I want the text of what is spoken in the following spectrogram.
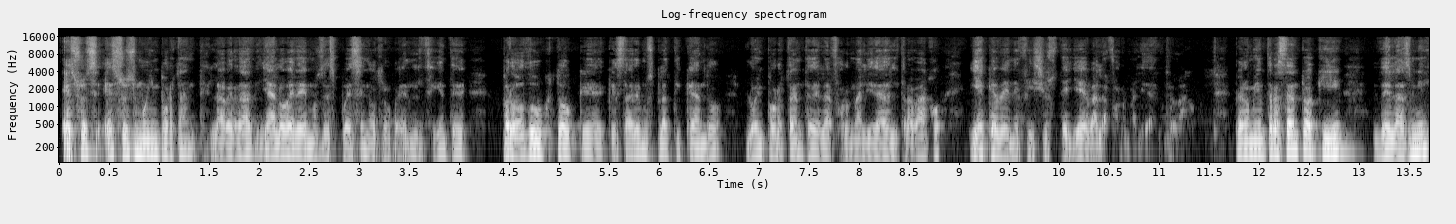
eso, es, eso es muy importante, la verdad, ya lo veremos después en, otro, en el siguiente producto que, estaremos platicando, lo importante de la formalidad del trabajo y a qué beneficios te lleva la formalidad del trabajo. Pero mientras tanto aquí, de las mil,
